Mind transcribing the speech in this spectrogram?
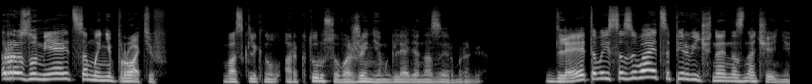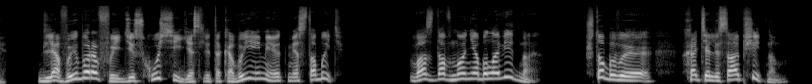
«Разумеется, мы не против», — воскликнул Арктур с уважением, глядя на Зербрага. «Для этого и созывается первичное назначение. Для выборов и дискуссий, если таковые имеют место быть. Вас давно не было видно. Что бы вы хотели сообщить нам?»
